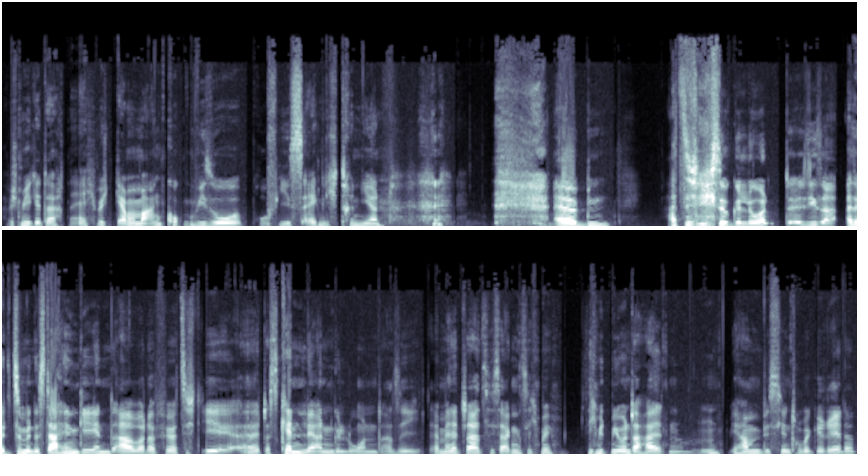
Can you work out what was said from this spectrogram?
habe ich mir gedacht, naja, ich möchte gerne mal angucken, wie so Profis eigentlich trainieren. ähm, hat sich nicht so gelohnt, äh, dieser, also zumindest dahingehend, aber dafür hat sich die, äh, das Kennenlernen gelohnt. Also ich, der Manager hat sich sagen, sich, sich mit mir unterhalten und wir haben ein bisschen drüber geredet.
